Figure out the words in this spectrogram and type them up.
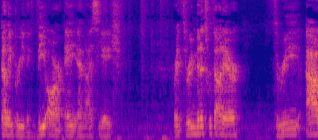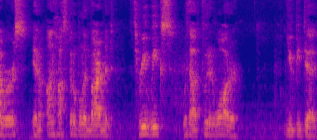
belly breathing. V R A N I C H. Right, three minutes without air, three hours in an unhospitable environment, three weeks without food and water, you'd be dead.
